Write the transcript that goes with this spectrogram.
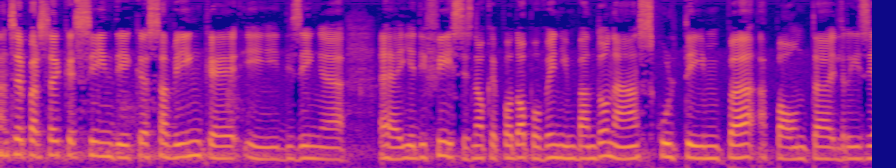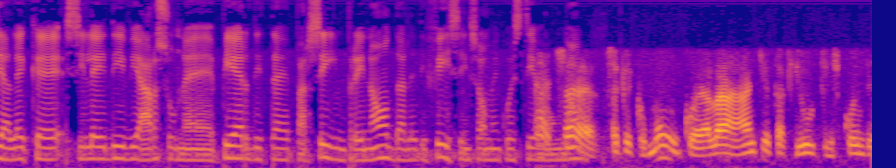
Anche per sé che sindic savin che i disin, eh, gli edifici no, che poi dopo vengono abbandonati, col temp appunto il risiale che si le diviar su ne perdite per sempre no, dall'edificio insomma in questione. Eh, certo, c'è che comunque là, anche tachiuti in squinte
